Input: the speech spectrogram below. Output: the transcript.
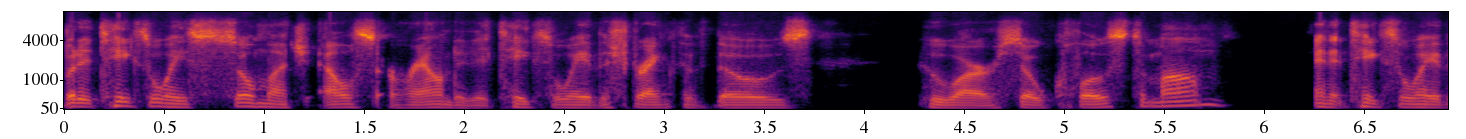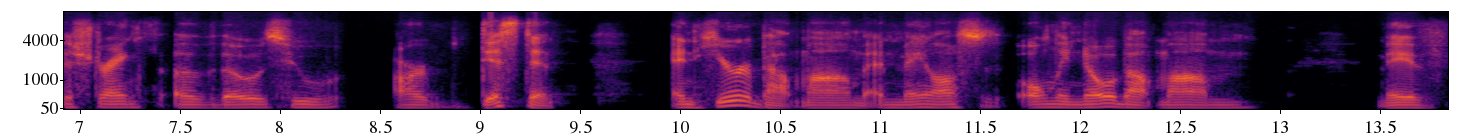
But it takes away so much else around it. It takes away the strength of those who are so close to mom, and it takes away the strength of those who are distant and hear about mom and may also only know about mom, may have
